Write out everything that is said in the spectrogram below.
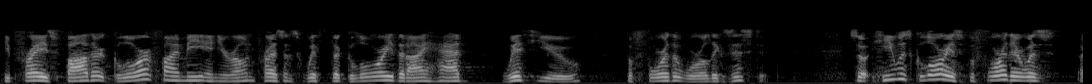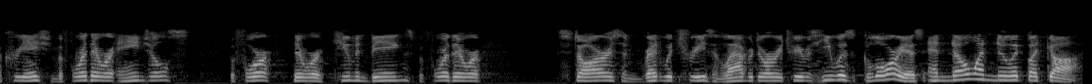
he prays, "Father, glorify me in your own presence with the glory that I had with you before the world existed." So he was glorious before there was a creation, before there were angels, before there were human beings, before there were stars and redwood trees and Labrador retrievers. He was glorious, and no one knew it but God.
